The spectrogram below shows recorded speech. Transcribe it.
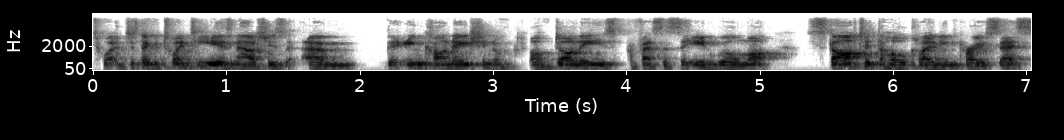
tw- just over 20 years now. She's um, the incarnation of, of Dolly's. Professor Sir Ian Wilmut started the whole cloning process.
